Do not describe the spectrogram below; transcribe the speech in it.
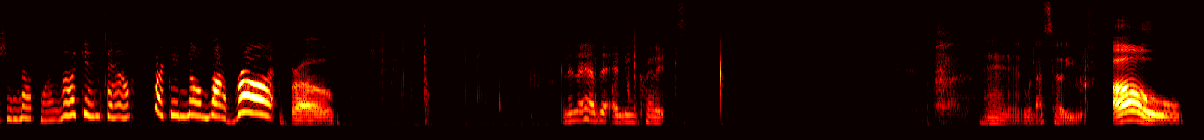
Brushing up while looking down, working on my rod, bro. And then they have the ending credits. Man, when I tell you, oh.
